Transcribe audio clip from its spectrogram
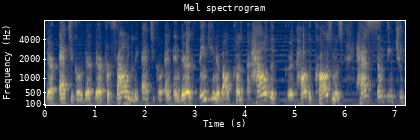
they're ethical, they're, they're profoundly ethical, and, and they're thinking about cos- how the how the cosmos has something to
